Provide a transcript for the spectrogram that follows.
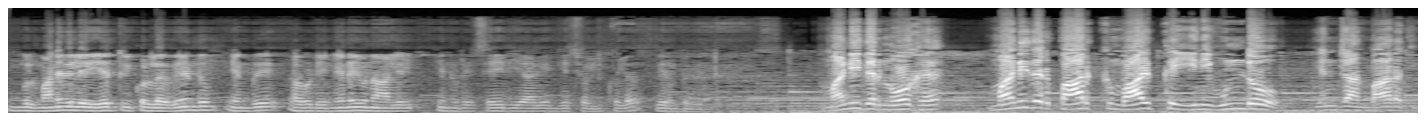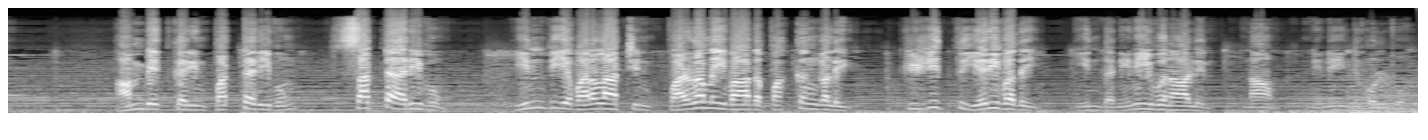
உங்கள் மனதிலே ஏற்றிக்கொள்ள வேண்டும் என்று அவருடைய நினைவு நாளில் என்னுடைய செய்தியாக இங்கே சொல்லிக்கொள்ள விரும்புகின்றேன். மனிதர் நோக மனிதர் பார்க்கும் வாழ்க்கை இனி உண்டோ? என்றான் பாரதி. அம்பேத்கரின் பட்டறிவும் சட்ட அறிவும் இந்திய வரலாற்றின் பழமைவாத பக்கங்களை கிழித்து எறிவதை இந்த நினைவு நாளில் நாம் நினைந்து கொள்வோம்.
